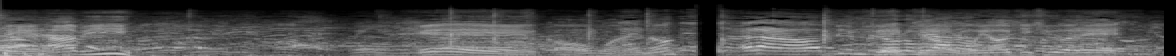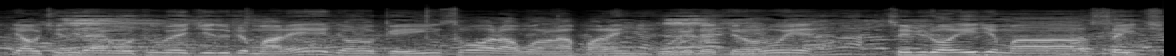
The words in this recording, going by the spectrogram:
စင်ထားပြီကဲကောင်းပါလေနော် အဲ့ဒါတော့အပြစ်မကဲပြောကျွန်လို့မရတော်တော့ဝင်ရောက်ကြည့်ရှုရတဲ့ရောက်ချင်းတိုင်းကိုအထူးပဲကျေးဇူးတင်ပါတယ်ကျွန်တော်တို့ဂိမ်းဆောရတာဝန်လာပါတဲ့ညီကိုတွေလည်းကျွန်တော်တို့ရဲ့စေပြီးတော့အေဂျင့်မှာစိတ်ချ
